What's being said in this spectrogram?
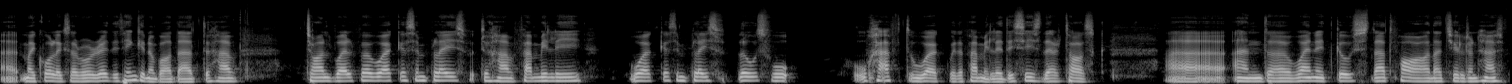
uh, my colleagues are already thinking about that, to have child welfare workers in place, to have family workers in place, those who who have to work with the family. This is their task Uh, and uh, when it goes that far that children have,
